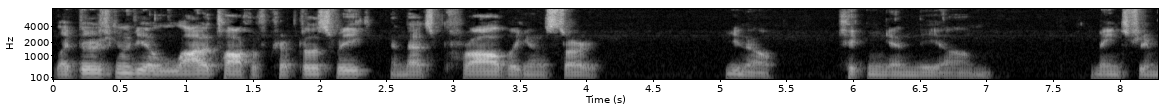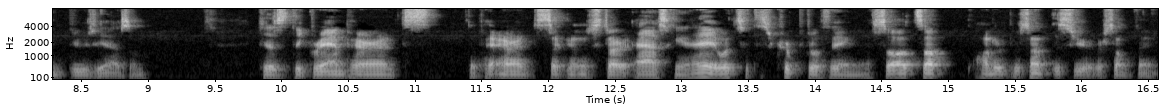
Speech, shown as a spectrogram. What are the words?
like, there's going to be a lot of talk of crypto this week, and that's probably going to start, you know, kicking in the um, mainstream enthusiasm because the grandparents, the parents are going to start asking, "Hey, what's with this crypto thing? I saw it's up 100% this year or something."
